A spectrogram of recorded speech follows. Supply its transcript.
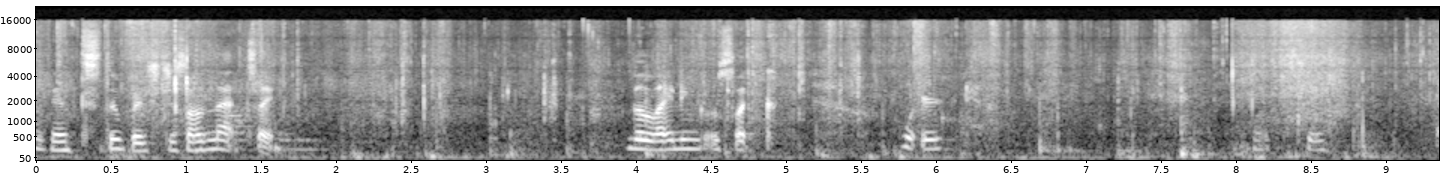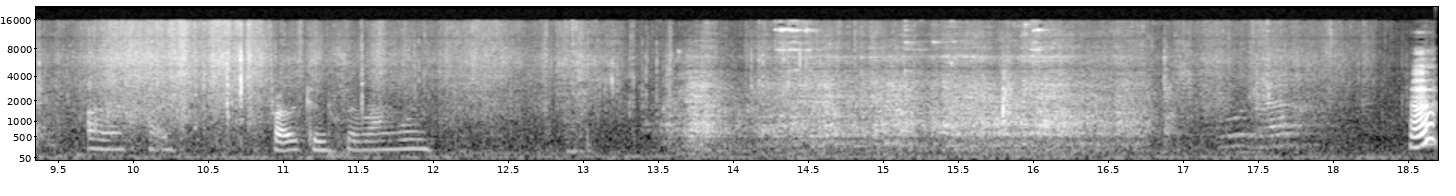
looking stupid. It's just on that side. The lighting goes like weird. Oh, that's fine. Probably because it's the wrong one. Huh?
